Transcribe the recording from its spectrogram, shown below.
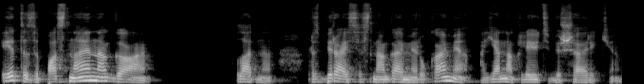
«Это запасная нога». «Ладно, разбирайся с ногами и руками, а я наклею тебе шарики».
